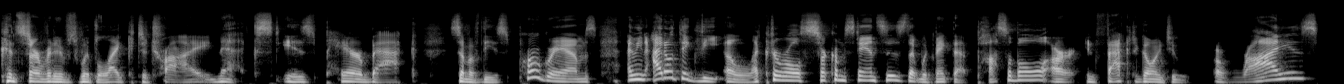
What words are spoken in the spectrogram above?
conservatives would like to try next is pare back some of these programs. I mean, I don't think the electoral circumstances that would make that possible are, in fact, going to arise,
